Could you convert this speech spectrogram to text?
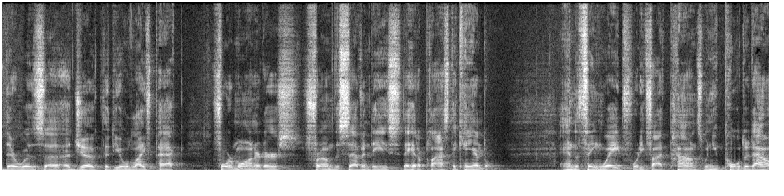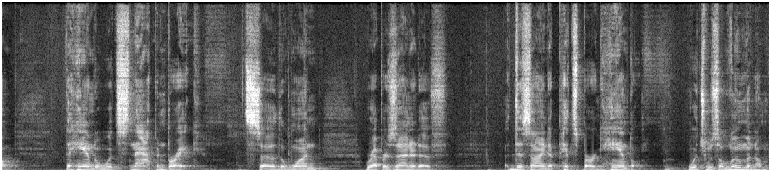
there was a, a joke that the old LifePak 4 monitors from the 70s, they had a plastic handle, and the thing weighed 45 pounds. When you pulled it out, the handle would snap and break. So the one representative designed a Pittsburgh handle, which was aluminum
